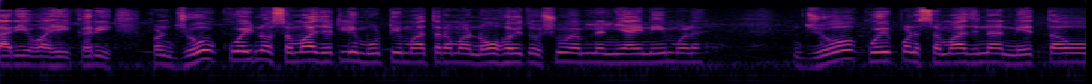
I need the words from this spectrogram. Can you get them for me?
કાર્યવાહી કરી. પણ જો કોઈનો સમાજ એટલી મોટી માત્રામાં ન હોય તો શું એમને ન્યાય નહીં મળે? જો કોઈ પણ સમાજના નેતાઓ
